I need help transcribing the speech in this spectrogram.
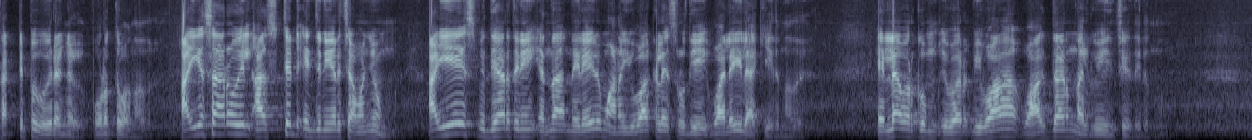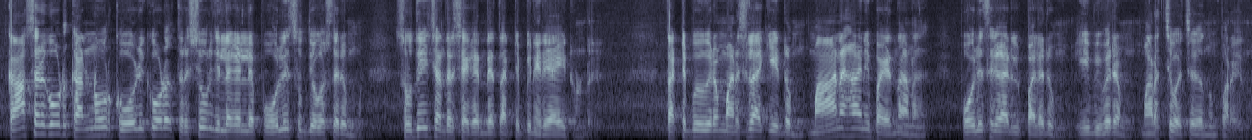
തട്ടിപ്പ് വിവരങ്ങൾ പുറത്തു വന്നത്. I S R assistant engineer ചമഞ്ഞും ഐ എ എസ് വിദ്യാർത്ഥിനി എന്ന നിലയിലുമാണ് യുവാക്കളെ ശ്രുതി വലയിലാക്കിയിരുന്നത്. എല്ലാവർക്കും ഇവർ വിവാഹ വാഗ്ദാനം നൽകുകയും ചെയ്തിരുന്നു. കാസർഗോഡ് കണ്ണൂർ കോഴിക്കോട് തൃശൂർ ജില്ലകളിലെ പോലീസ് ഉദ്യോഗസ്ഥരും ശ്രുതി ചന്ദ്രശേഖരന്റെ തട്ടിപ്പിനിരയായിട്ടുണ്ട്. തട്ടിപ്പ് വിവരം മനസ്സിലാക്കിയിട്ടും മാനഹാനി ഭയന്നാണ് പോലീസുകാരിൽ പലരും ഈ വിവരം മറച്ചുവെച്ചതെന്നും പറയുന്നു.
